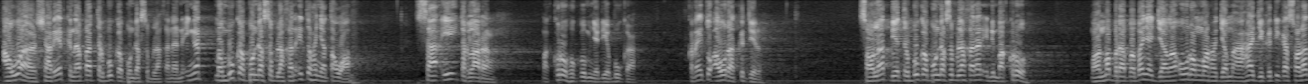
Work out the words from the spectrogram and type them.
awal syariat kenapa terbuka pundak sebelah kanan. Ingat membuka pundak sebelah kanan itu hanya tawaf. Sa'i terlarang. Makruh hukumnya dia buka. Karena itu aurat kecil Salat dia terbuka pundak sebelah kanan ini makruh. Mohon maaf berapa banyak jamaah umroh jamaah haji ketika salat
